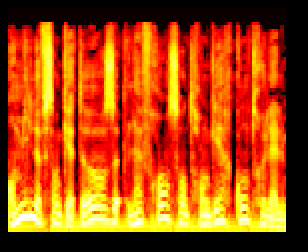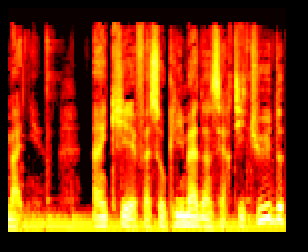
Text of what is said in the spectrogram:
En 1914, la France entre en guerre contre l'Allemagne. Inquiets face au climat d'incertitude,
